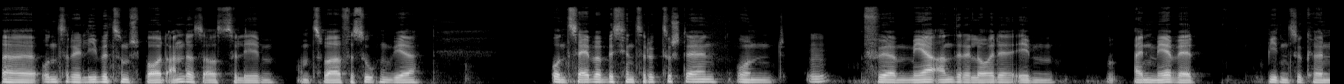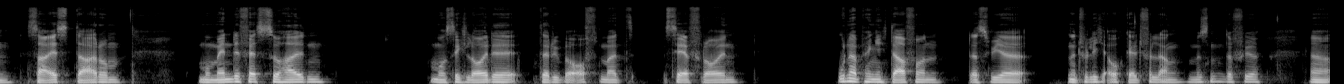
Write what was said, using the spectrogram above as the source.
äh, unsere Liebe zum Sport anders auszuleben. Und zwar versuchen wir, uns selber ein bisschen zurückzustellen und mhm. für mehr andere Leute eben einen Mehrwert bieten zu können. Sei es darum, Momente festzuhalten, muss ich Leute darüber oftmals sehr freuen. Unabhängig davon, dass wir natürlich auch Geld verlangen müssen dafür. Ja,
